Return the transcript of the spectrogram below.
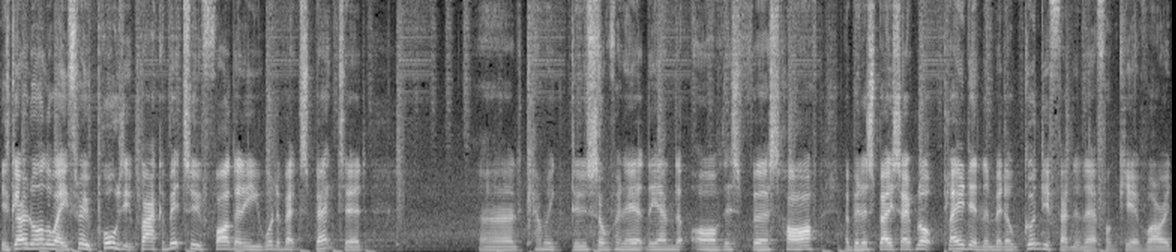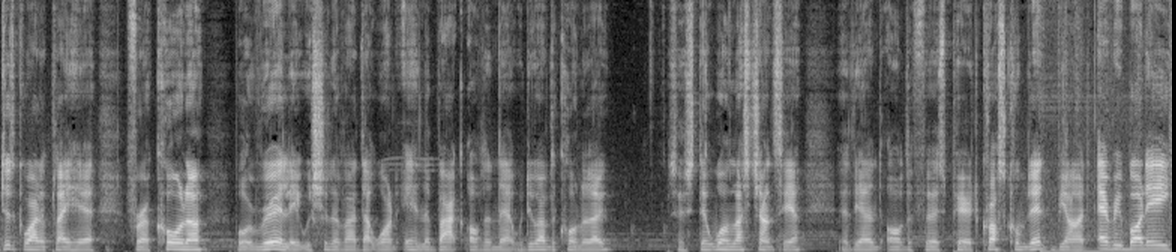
He's going all the way through. Pulls it back a bit too far than he would have expected. And can we do something here at the end of this first half? A bit of space open up. Played in the middle. Good defending there from Chiavari. Does go out of play here for a corner. But really, we should have had that one in the back of the net. We do have the corner though. So still one last chance here at the end of the first period. Cross comes in behind everybody.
